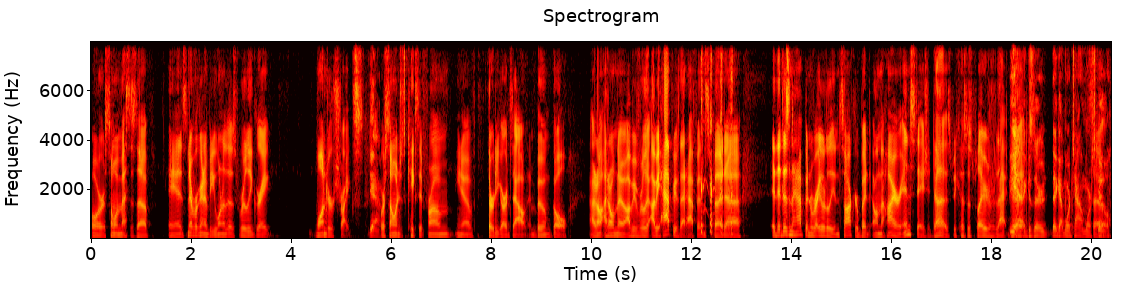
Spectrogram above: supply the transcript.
or someone messes up, and it's never going to be one of those really great wonder strikes. Yeah. where someone just kicks it from you know thirty yards out and boom goal. I don't I don't know. I'll be really I'll be happy if that happens, but. uh it, that doesn't happen regularly in soccer, but on the higher end stage, it does because those players are that good. yeah, because they're they got more talent, more So- skill.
